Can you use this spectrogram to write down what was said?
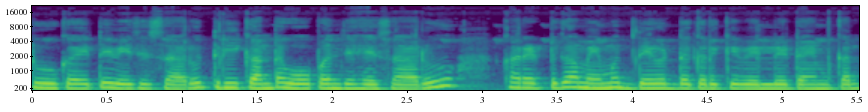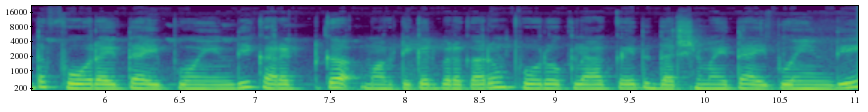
టూకి అయితే వేసేసారు. త్రీకి అంతా ఓపెన్ చేసేసారు. కరెక్ట్గా మేము దేవుడి దగ్గరికి వెళ్ళే టైంకి అంతా ఫోర్ అయితే అయిపోయింది. కరెక్ట్గా మాకు టికెట్ ప్రకారం ఫోర్ ఓ క్లాక్ అయితే దర్శనం అయితే అయిపోయింది.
